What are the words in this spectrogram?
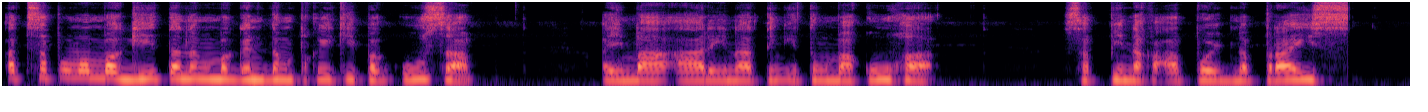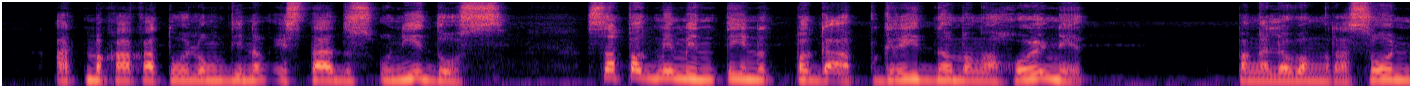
at sa pamamagitan ng magandang pakikipag-usap ay maaari nating itong makuha sa pinaka-afford na price at makakatulong din ng Estados Unidos sa pagme-maintain at pag-upgrade ng mga Hornet. Pangalawang rason,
